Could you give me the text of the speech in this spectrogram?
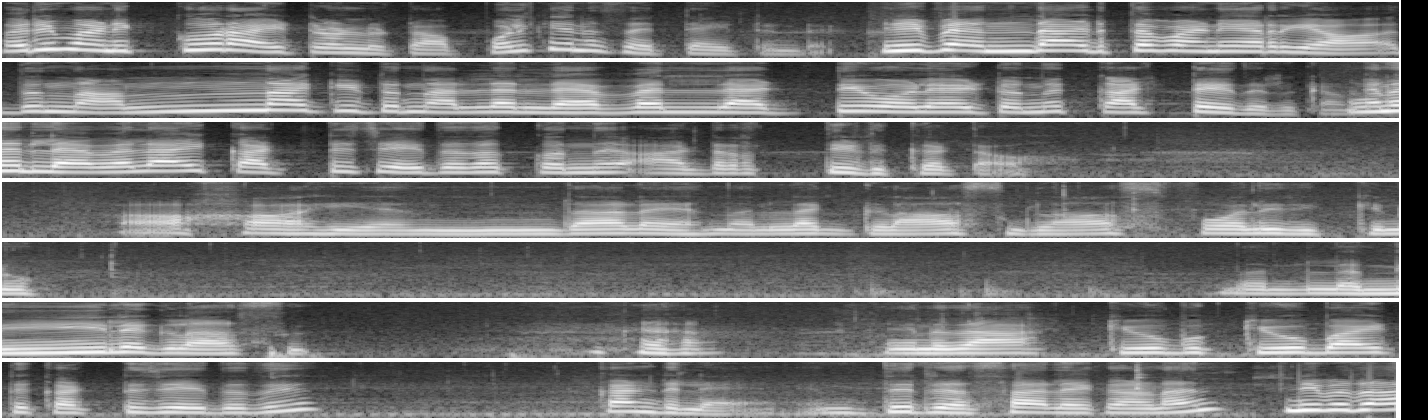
ഒരു മണിക്കൂറായിട്ടുള്ളൂ കേട്ടോ അപ്പോഴേക്ക് തന്നെ സെറ്റായിട്ടുണ്ട്. ഇനിയിപ്പോൾ എന്താ അടുത്ത പണി അറിയോ? ഇത് നന്നാക്കിയിട്ട് നല്ല ലെവലിൽ അടിപൊളിയായിട്ടൊന്ന് കട്ട് ചെയ്തെടുക്കാം. അങ്ങനെ ലെവലായി കട്ട് ചെയ്തതൊക്കെ ഒന്ന് അടർത്തിയെടുക്കട്ടോ. ആഹാ എന്താണേ? നല്ല ഗ്ലാസ് ഗ്ലാസ് പോലെ ഇരിക്കണു. നല്ല നീല ഗ്ലാസ് ഇങ്ങനെതാ ക്യൂബ് ക്യൂബായിട്ട് കട്ട് ചെയ്തത് കണ്ടില്ലേ? എന്ത് രസമല്ലേ കാണാൻ? ഇനിയിപ്പോൾ ഇതാ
